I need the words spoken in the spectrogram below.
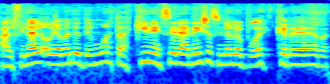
al final obviamente te muestras quiénes eran ellas y no lo podés creer.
